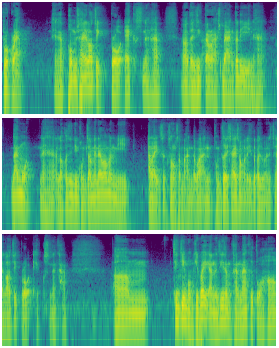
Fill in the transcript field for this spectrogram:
โปรแกรมนะครับผมใช้ Logic Pro X นะครับแต่จริง GarageBand ก็ดีนะฮะได้หมดนะฮะแล้วก็จริงๆ ผมจำไม่ได้ว่ามันมี อะไรสักสองสามอัน แต่ว่าผมเคยใช้ 2 อันนี้แต่ปัจจุบันใช้ Logic Pro X นะครับจริงๆ ผมคิดว่าอีกอันหนึ่งที่สำคัญมากคือตัวห้อง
